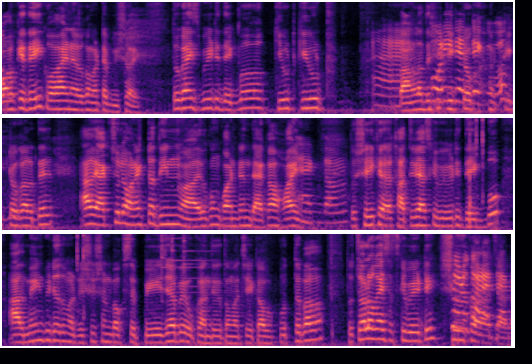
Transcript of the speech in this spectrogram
বরকে দেই করায় না এরকম একটা বিষয়। তো গাইস ভিডিওটি দেখব কিউট কিউট হ্যাঁ, হ্যাঁ, বাংলাদেশি টিকটক টিকটকারদের। আর অ্যাকচুয়ালি অনেকটা দিন এরকম কন্টেন্ট দেখা হয়নি। তো সেই খাতিরে আজকে ভিডিওটি দেখব। আর মেইন ভিডিও তোমার ডিসক্রিপশন বক্সে পেয়ে যাবে ওখান থেকে তোমার চেক আউট করতে পারো। তো চলো গাইস আজকে ভিডিওটি শুরু করা যাক।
